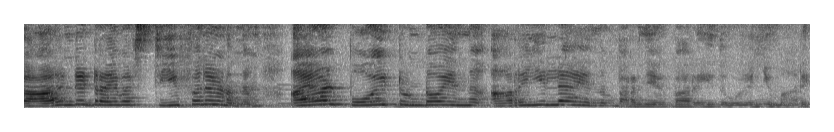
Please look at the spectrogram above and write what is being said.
കാറിന്റെ ഡ്രൈവർ സ്റ്റീഫൻ ആണെന്നും അയാൾ പോയിട്ടുണ്ടോ എന്ന് അറിയില്ല എന്നും പറഞ്ഞ് വറീത് ഒഴിഞ്ഞു മാറി.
